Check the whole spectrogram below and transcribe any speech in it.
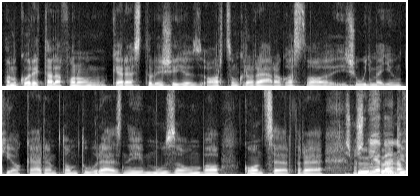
amikor egy telefonon keresztül is így az arcunkra ráragasztva is úgy megyünk ki, akár nem tudom, túrázni, múzeumba, koncertre, És most nyilván a külföldi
